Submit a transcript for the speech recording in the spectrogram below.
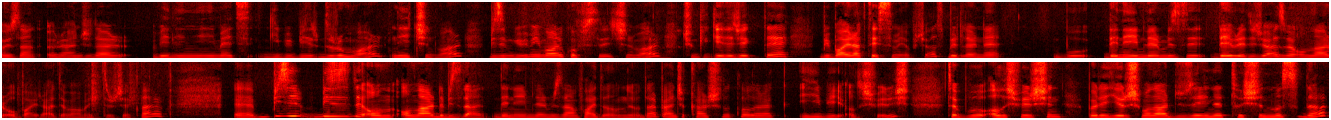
O yüzden öğrenciler veli nimet gibi bir durum var. Niçin var? Bizim gibi mimarlık ofisleri için var. Çünkü gelecekte bir bayrak teslimi yapacağız. Birilerine bu deneyimlerimizi devredeceğiz ve onlar o bayrağı devam ettirecekler. Ee, bizi biz de on, onlar da bizden deneyimlerimizden faydalanıyorlar. Bence karşılıklı olarak iyi bir alışveriş. Tabii bu alışverişin böyle yarışmalar düzeyine taşınması da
